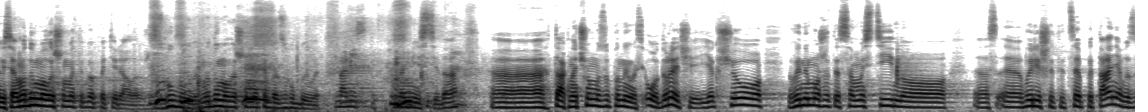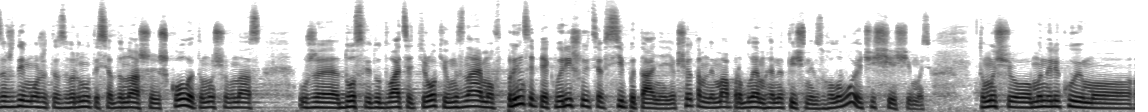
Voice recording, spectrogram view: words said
Дивися, а ми думали, що ми тебе потеряли вже. Згубили. Ми думали, що ми тебе згубили. На місці. на місці. Да? Е, так, на чому зупинились? О, до речі, якщо ви не можете самостійно е, е, вирішити це питання, ви завжди можете звернутися до нашої школи, тому що в нас вже досвіду 20 років. Ми знаємо, в принципі, як вирішуються всі питання, якщо там нема проблем генетичних з головою чи ще чимось. Тому що ми не лікуємо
